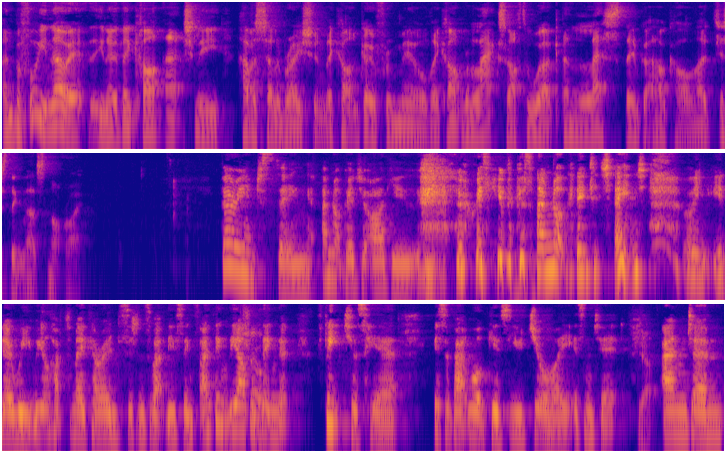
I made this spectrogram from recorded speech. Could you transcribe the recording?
and before you know it, you know they can't actually have a celebration. They can't go for a meal. They can't relax after work unless they've got alcohol. And I just think that's not right. Very interesting. I'm not going to argue with you because I'm not going to change. I mean, you know, we, we'll have to make our own decisions about these things. I think the other sure. thing that features here is about what gives you joy, isn't it? Yeah. And um,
